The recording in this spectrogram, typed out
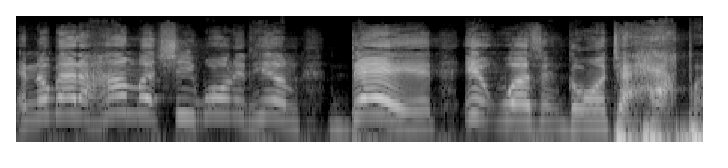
and no matter how much she wanted him dead, it wasn't going to happen.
